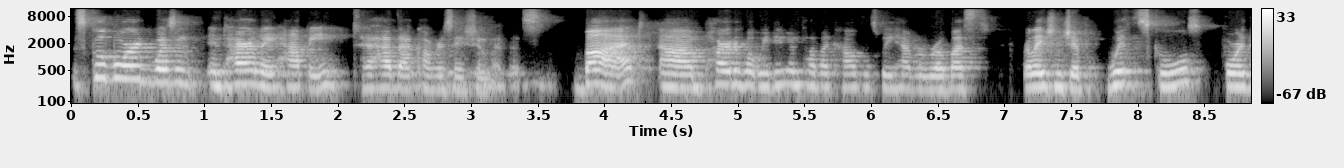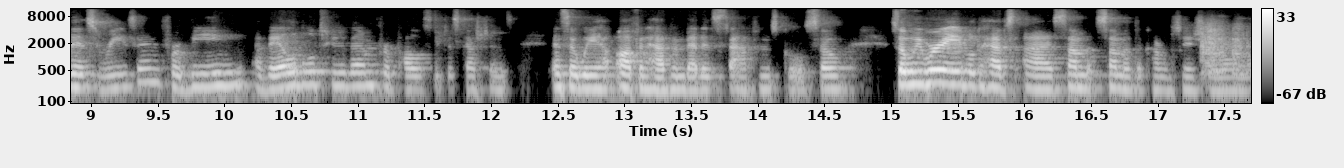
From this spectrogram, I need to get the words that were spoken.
The school board wasn't entirely happy to have that conversation with us. But um, part of what we do in public health is we have a robust relationship with schools for this reason, for being available to them for policy discussions. And so we often have embedded staff in schools. So, so we were able to have uh, some, some of the conversation around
